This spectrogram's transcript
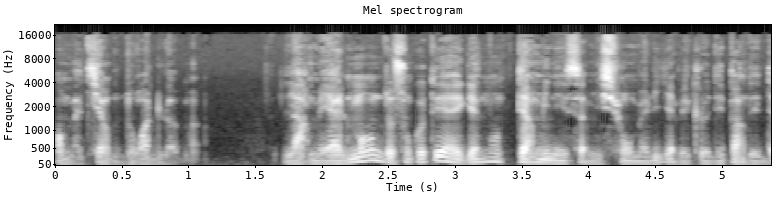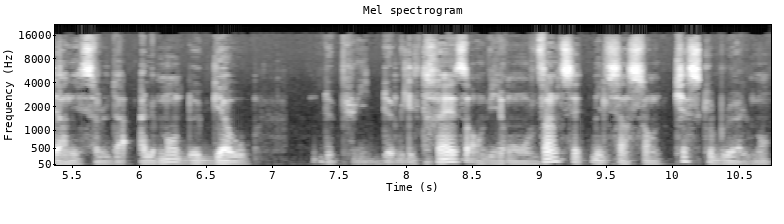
en matière de droits de l'homme. L'armée allemande, de son côté, a également terminé sa mission au Mali avec le départ des derniers soldats allemands de Gao, depuis 2013, environ 27 500 casques bleus allemands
